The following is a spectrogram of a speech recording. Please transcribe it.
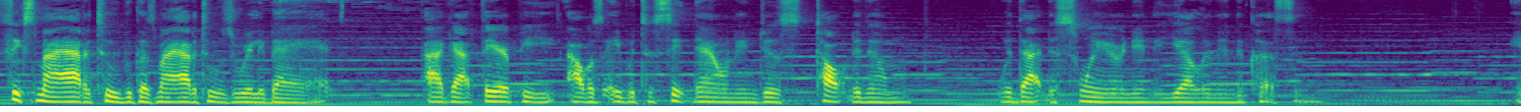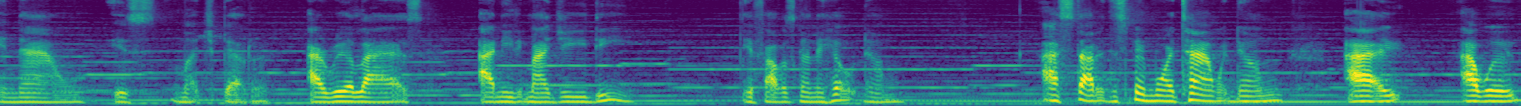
fix my attitude because my attitude was really bad. I got therapy. I was able to sit down and just talk to them without the swearing and the yelling and the cussing. And now it's much better. I realized I needed my GED if I was going to help them. I started to spend more time with them. I I would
